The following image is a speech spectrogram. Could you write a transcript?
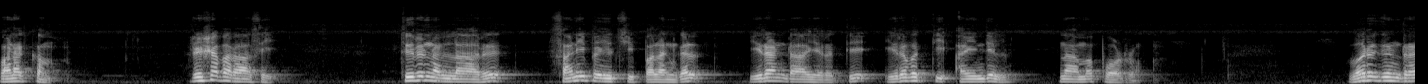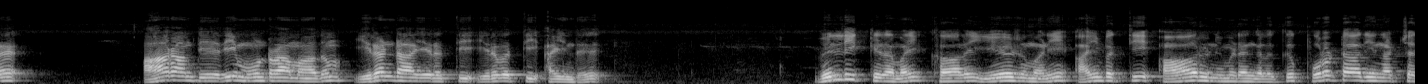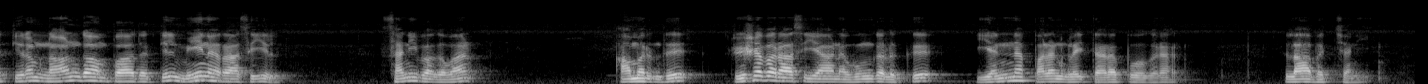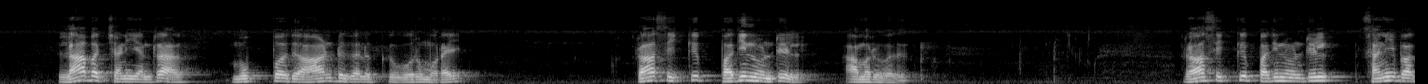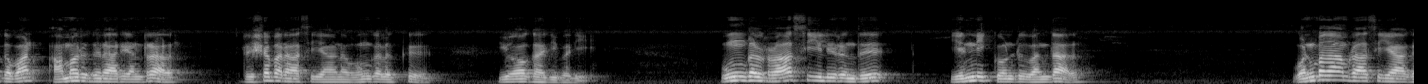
வணக்கம். ரிஷபராசி. திருநள்ளாறு சனி பயிற்சி பலன்கள் இரண்டாயிரத்தி இருபத்தி ஐந்தில் நாம் போடுறோம். வருகின்ற ஆறாம் தேதி மூன்றாம் மாதம் இரண்டாயிரத்தி இருபத்தி ஐந்து வெள்ளிக்கிழமை காலை ஏழு மணி ஐம்பத்தி ஆறு நிமிடங்களுக்கு புரட்டாதி நட்சத்திரம் நான்காம் பாதத்தில் மீன ராசியில் சனி பகவான் அமர்ந்து ரிஷபராசியான உங்களுக்கு என்ன பலன்களை தரப்போகிறார்? லாபச்சனி. லாபச்சனி என்றால் முப்பது ஆண்டுகளுக்கு ஒரு முறை ராசிக்கு பதினொன்றில் அமருவது. ராசிக்கு பதினொன்றில் சனி பகவான் அமருகிறார் என்றால் ரிஷபராசியான உங்களுக்கு யோக அதிபதி உங்கள் ராசியிலிருந்து எண்ணிக்கொண்டு வந்தால் ஒன்பதாம் ராசியாக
